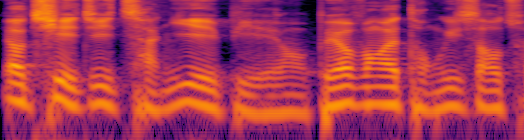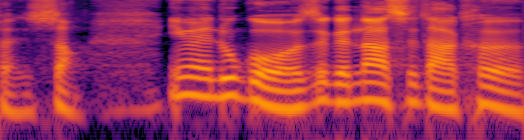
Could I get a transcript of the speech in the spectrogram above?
要切记产业别哦，不要放在同一艘船上，因为如果这个纳斯达克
